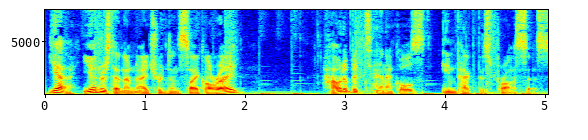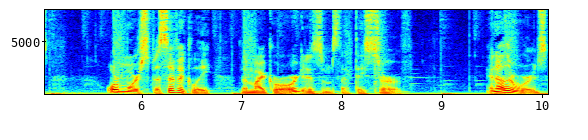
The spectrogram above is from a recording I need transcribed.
Yeah, you understand the nitrogen cycle, right? How do botanicals impact this process? Or more specifically, the microorganisms that they serve. In other words,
